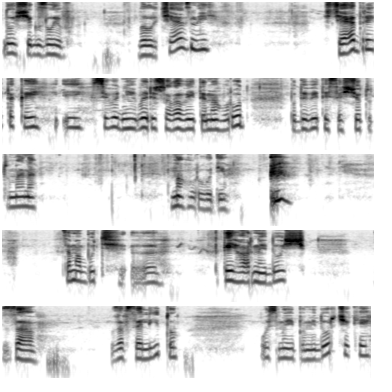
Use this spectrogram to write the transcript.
Дощик злив величезний, щедрий такий. І сьогодні вирішила вийти на город, подивитися, що тут у мене на городі. Це, мабуть, е, такий гарний дощ за, за все літо. Ось мої помідорчики.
